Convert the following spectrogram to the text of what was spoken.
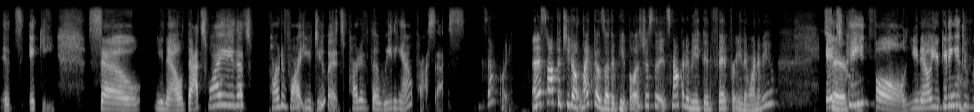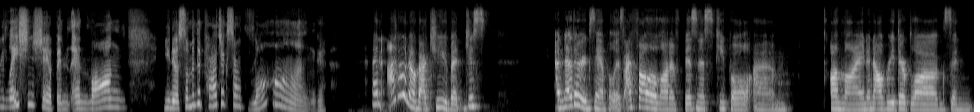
it's icky. So you know that's why that's part of why you do it. It's part of the weeding out process. Exactly. And it's not that you don't like those other people, it's just that it's not going to be a good fit for either one of you. It's so, painful. You know, you're getting yeah. into relationship and, and long, you know, some of the projects are long. And I don't know about you, but just another example is I follow a lot of business people um, online and I'll read their blogs and,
